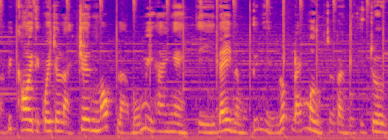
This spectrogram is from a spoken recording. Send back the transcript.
Và Bitcoin thì quay trở lại trên mốc là 42.000 thì đây là một tín hiệu rất đáng mừng cho toàn bộ thị trường.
